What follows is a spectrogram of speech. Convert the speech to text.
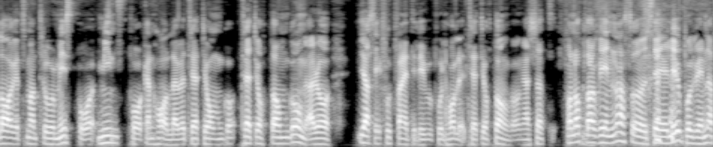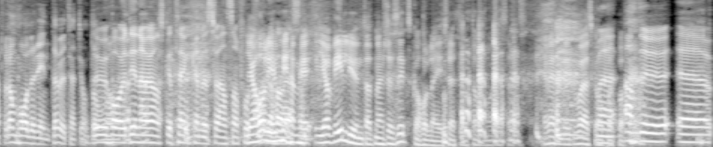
laget som man tror minst på, minst på kan hålla över 30 omgå- 38 omgångar. Och jag säger fortfarande inte Liverpool håller i 38 omgångar. Så att får något lag vinna så säger Liverpool vinna, för de håller inte över 38 Du omgångar. har ju dina önsketänkande Svensson Jag fortfarande. håller ju med, jag. men jag vill ju inte att Manchester City ska hålla i 38 omgångar. så Jag vet inte vad jag ska Men, hoppas på. Andy, eh,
